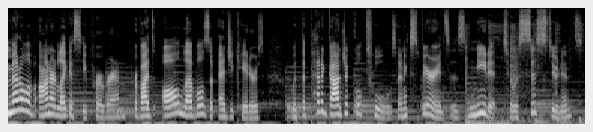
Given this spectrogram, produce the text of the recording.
Medal of Honor Legacy program provides all levels of educators with the pedagogical tools and experiences needed to assist students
